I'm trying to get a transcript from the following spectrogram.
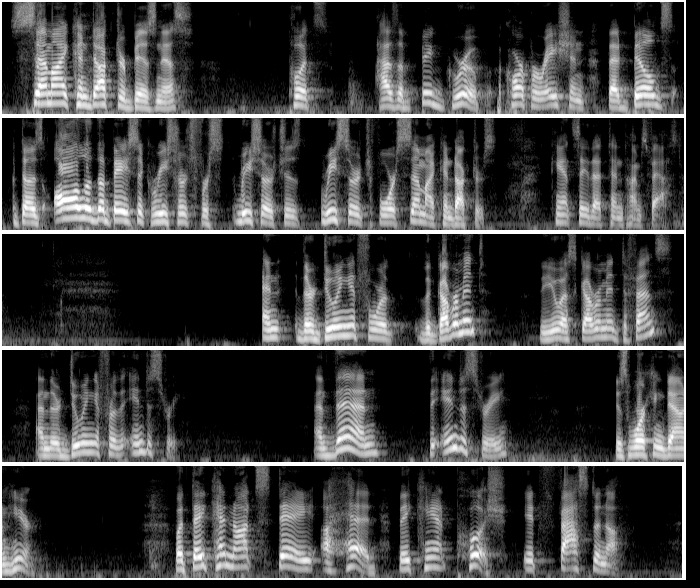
Semiconductor business puts has a big group, a corporation that builds, does all of the basic research for researches, research for semiconductors. Can't say that 10 times fast. And they're doing it for the government, the US government defense, and they're doing it for the industry. And then the industry is working down here. But they cannot stay ahead. They can't push it fast enough.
